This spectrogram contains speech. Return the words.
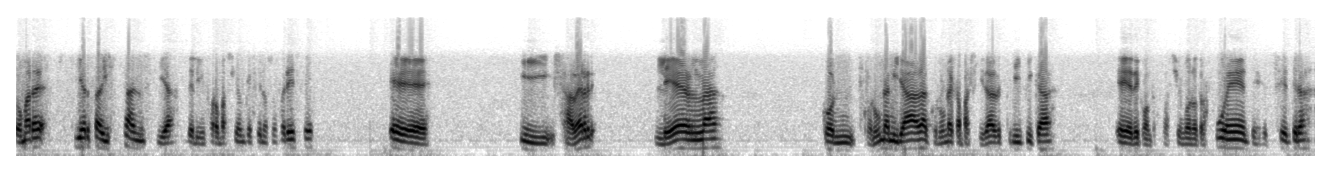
tomar cierta distancia de la información que se nos ofrece eh, y saber leerla con, una mirada, con una capacidad crítica eh, de contrastación con otras fuentes, etcétera,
